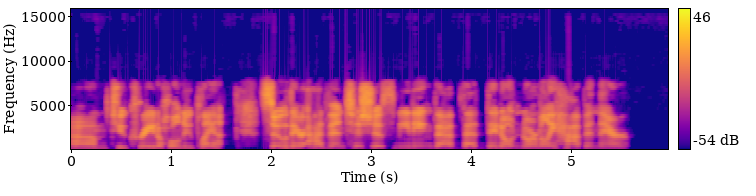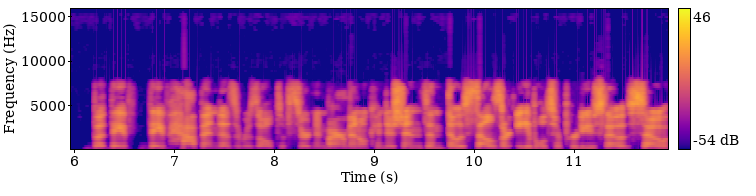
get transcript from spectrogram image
um, to create a whole new plant. So they're adventitious, meaning that that they don't normally happen there, but they've they've happened as a result of certain environmental conditions and those cells are able to produce those. So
